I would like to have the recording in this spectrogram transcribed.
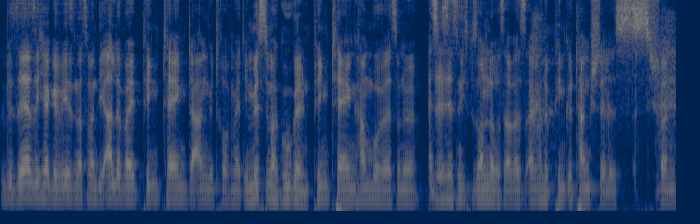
sehr sicher gewesen, dass man die alle bei Pink Tank da angetroffen hätte. Ihr müsst mal googeln. Pink Tank, Hamburg, ist so eine. Also, es ist jetzt nichts Besonderes, aber es ist einfach eine pinke Tankstelle. Ist schon,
